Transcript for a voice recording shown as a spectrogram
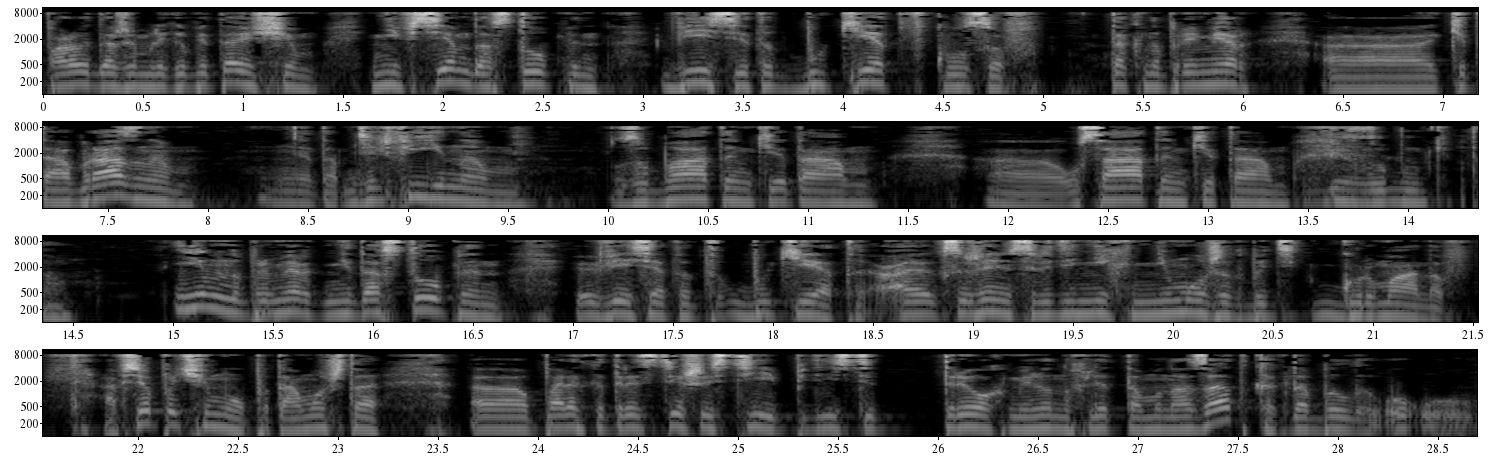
порой даже млекопитающим, не всем доступен весь этот букет вкусов. Так, например, э, китообразным, э, там, дельфинам, зубатым китам, э, усатым китам, Беззубым китам. им, например, недоступен весь этот букет, а, к сожалению, среди них не может быть гурманов. А все почему? Потому что э, порядка 36-53 миллионов лет тому назад, когда, был,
